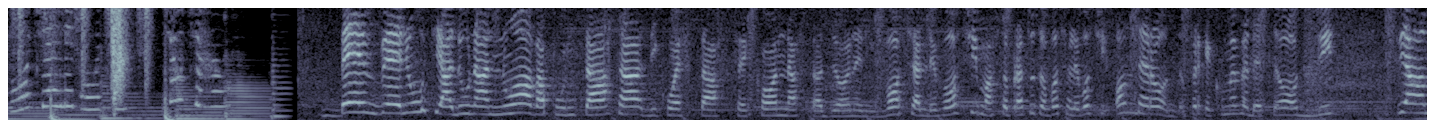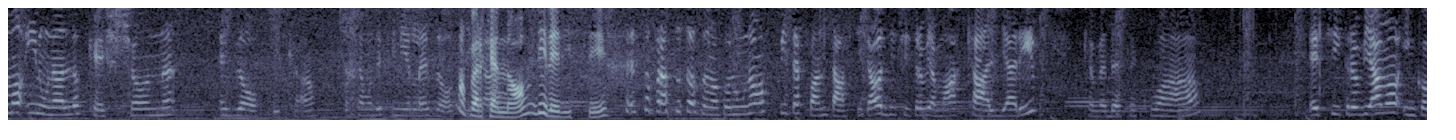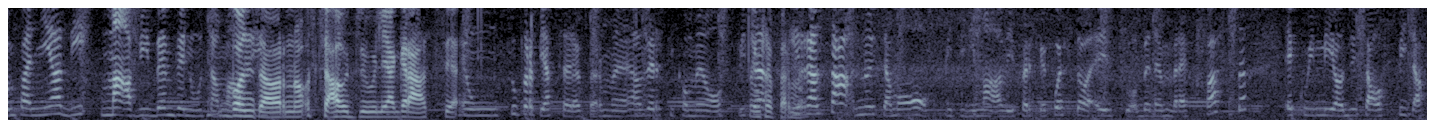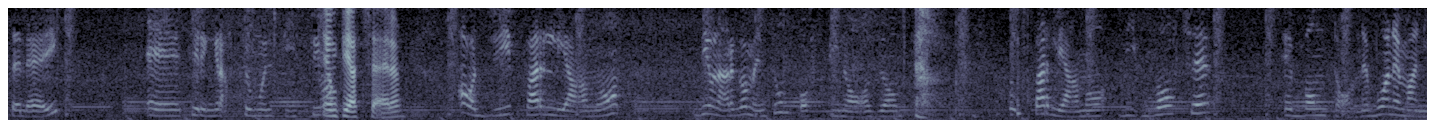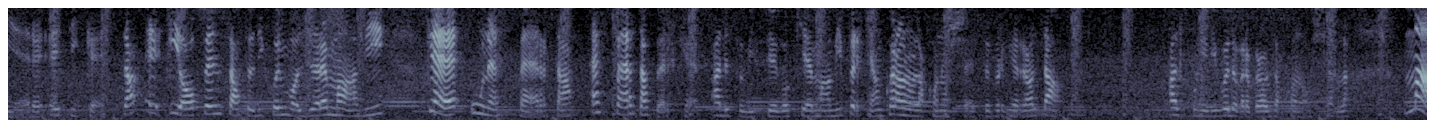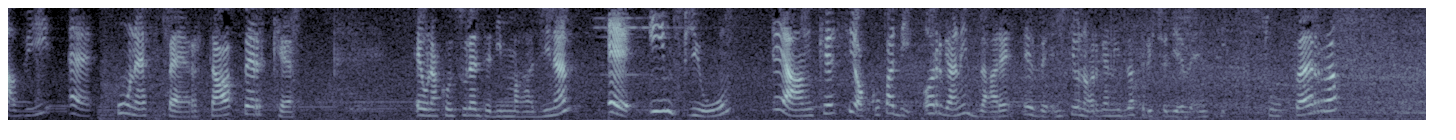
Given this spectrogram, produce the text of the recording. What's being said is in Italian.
Voci alle voci. Ciao ciao. Benvenuti ad una nuova puntata di questa seconda stagione di Voci alle Voci, ma soprattutto Voci alle Voci on the road, perché come vedete oggi siamo in una location esotica. Possiamo definirla esotica? Ma perché no? Direi di sì. E soprattutto sono con un ospite fantastica. Oggi ci troviamo a Cagliari, che vedete qua. E ci troviamo in compagnia di Mavi, benvenuta Mavi. Buongiorno, ciao Giulia, grazie. È un super piacere per me averti come ospite. Anche per me. In realtà noi siamo ospiti di Mavi perché questo è il suo bed and breakfast e quindi oggi ci ha ospitate lei e ti ringrazio moltissimo. È un piacere. Oggi parliamo di un argomento un po' spinoso. Parliamo di voce e bon ton, buone maniere, etichetta e io ho pensato di coinvolgere Mavi che è un'esperta. Esperta perché? Adesso vi spiego chi è Mavi perché ancora non la conoscesse, perché in realtà alcuni di voi dovrebbero già conoscerla. Mavi è un'esperta perché è una consulente d'immagine e in più e anche si occupa di organizzare eventi, è un'organizzatrice di eventi super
